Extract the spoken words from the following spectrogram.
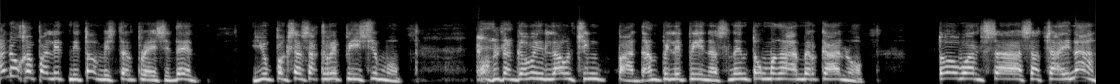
Ano kapalit nito, Mr. President? Yung pagsasakripisyo mo na gawing launching pad ang Pilipinas na itong mga Amerikano towards sa, sa China.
